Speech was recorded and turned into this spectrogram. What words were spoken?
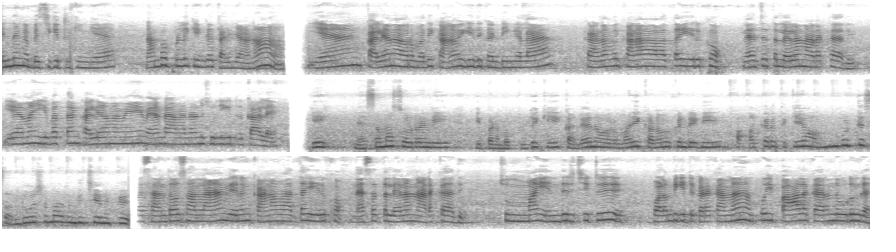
என்னங்க பேசிக்கிட்டு இருக்கீங்க? நம்ம பிள்ளைக்கு எங்க கல்யாணம்? ஏன் கல்யாணம் ஆகிற மாதிரி கனவு கீது கண்டீங்களா கனவு கனவாகத்தான் இருக்கும். நேச்சத்துல எல்லாம் நடக்காது. ஏன்னா இவத்தான் கல்யாணமே வேண்டாம் வேண்டாம்னு சொல்லிக்கிட்டு இருக்காளே. ஏய் நெசமா சொல்றேன்டி. இப்ப நம்ம பிள்ளைக்கு கல்யாணம் ஒரு மாதிரி கனவு கண்டுடி பார்க்கறதுக்கே அம்புட்டு சந்தோஷமா இருந்துச்சு எனக்கு. சந்தோஷம்லாம் வெறும் கனவாத்தான் இருக்கும். நெசத்துல எல்லாம் நடக்காது. சும்மா எந்திரிச்சிட்டு குழம்பிக்கிட்டு கிடக்காம போய் பாலை கறந்து விடுங்க.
